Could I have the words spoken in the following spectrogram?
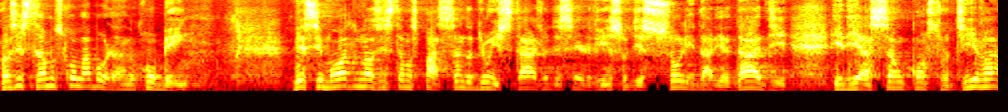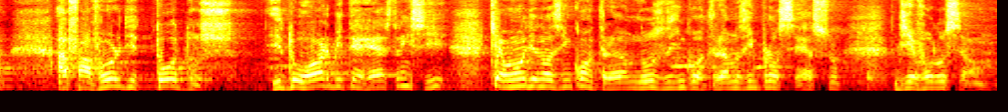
nós estamos colaborando com o bem. Desse modo, nós estamos passando de um estágio de serviço de solidariedade e de ação construtiva a favor de todos e do orbe terrestre em si, que é onde nós encontramos, nos encontramos em processo de evolução.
